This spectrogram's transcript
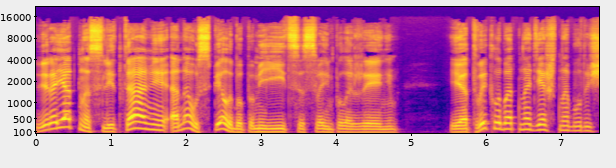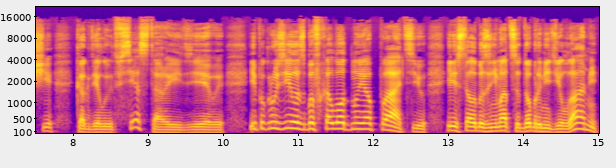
Вероятно, с летами она успела бы помириться с своим положением и отвыкла бы от надежд на будущее, как делают все старые девы, и погрузилась бы в холодную апатию или стала бы заниматься добрыми делами,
